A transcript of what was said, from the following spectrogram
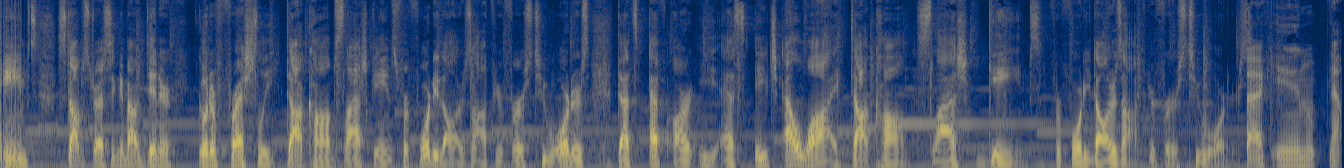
games. Stop stressing about dinner. Go to freshly.com slash games for $40 off your first two orders. That's F-R-E-S-H-L-Y dot com slash games for $40 off your first two orders. Back in now.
